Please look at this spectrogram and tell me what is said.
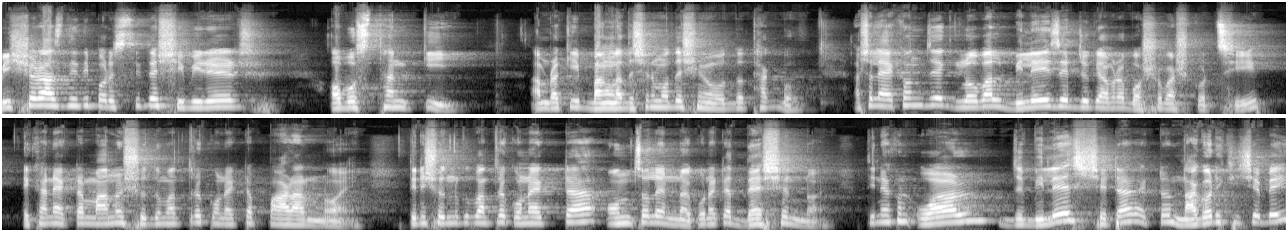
বিশ্ব রাজনীতি পরিস্থিতিতে শিবিরের অবস্থান কি? আমরা কি বাংলাদেশের মধ্যে সীমাবদ্ধ থাকব? আসলে এখন যে গ্লোবাল ভিলেজের যুগে আমরা বসবাস করছি, এখানে একটা মানুষ শুধুমাত্র কোনো একটা পাড়ার নয়, তিনি শুধুমাত্র কোনো একটা অঞ্চলের নয়, কোনো একটা দেশের নয়। তিনি এখন ওয়ার্ল্ড যে ভিলেজ, সেটার একটা নাগরিক হিসেবেই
